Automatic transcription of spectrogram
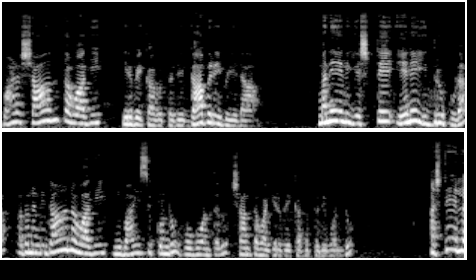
ಬಹಳ ಶಾಂತವಾಗಿ ಇರಬೇಕಾಗುತ್ತದೆ. ಗಾಬರಿ ಬೇಡ. ಮನೆಯಲ್ಲಿ ಎಷ್ಟೇ ಏನೇ ಇದ್ರೂ ಕೂಡ ಅದನ್ನು ನಿಧಾನವಾಗಿ ನಿಭಾಯಿಸಿಕೊಂಡು ಹೋಗುವಂಥದ್ದು ಶಾಂತವಾಗಿರಬೇಕಾಗುತ್ತದೆ ಒಂದು. ಅಷ್ಟೇ ಅಲ್ಲ,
